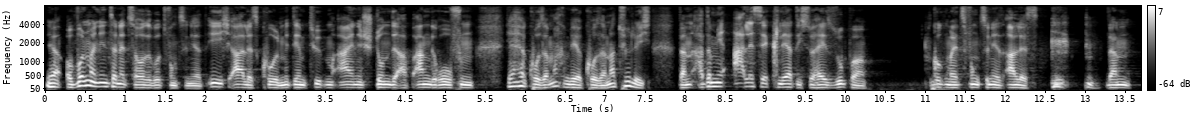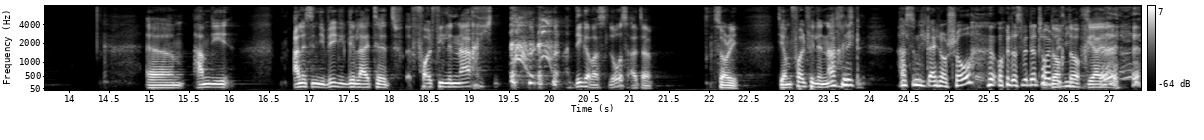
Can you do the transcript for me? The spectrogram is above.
Ja. Obwohl mein Internet zu Hause gut funktioniert. Ich, alles cool, mit dem Typen eine Stunde ab angerufen. Ja, Herr Kosa, machen wir, Herr Kosa, natürlich. Dann hat er mir alles erklärt. Ich so, hey, super. Guck mal, jetzt funktioniert alles. Dann ähm, haben die alles in die Wege geleitet, voll viele Nachrichten. Digga, was ist los, Alter? Sorry. Die haben voll viele Hast du Nachrichten. nicht, hast du nicht gleich noch Show? Und das wird der Teufel. Doch, doch, ja, ja.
